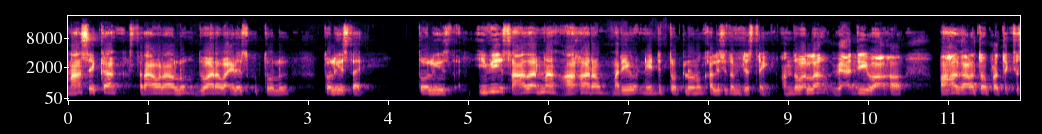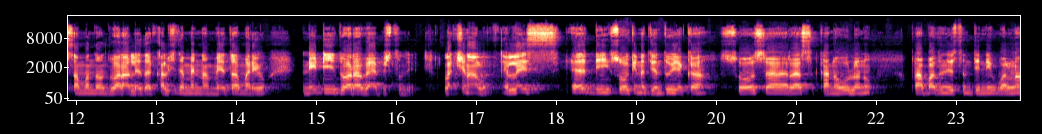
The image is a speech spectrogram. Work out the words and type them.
నాసిక స్రావరాలు ద్వారా వైరస్కు తోలు తొలగిస్తాయి. తొలగిస్తాయి. ఇవి సాధారణ ఆహారం మరియు నీటి తొట్లను కలుషితం చేస్తాయి. అందువల్ల వ్యాధి వాహ వాహకాలతో ప్రత్యక్ష సంబంధం ద్వారా లేదా కలుషితమైన మేత మరియు నీటి ద్వారా వ్యాపిస్తుంది. లక్షణాలు. ఎల్ఐఎస్డి సోకిన జంతువు యొక్క సోసరస్ కణువులను ప్రభావితం చేస్తుంది. దీని వలన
